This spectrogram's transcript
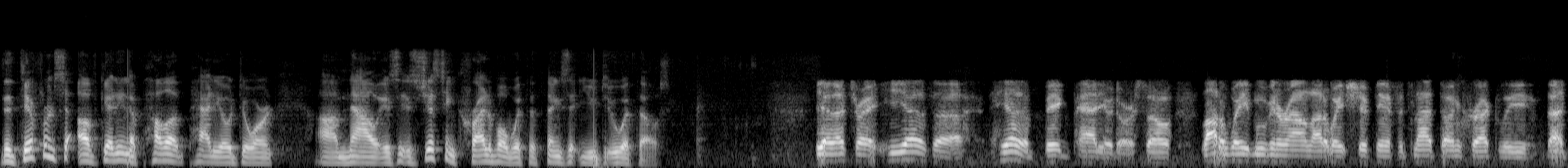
the difference of getting a Pella patio door um, now is is just incredible with the things that you do with those. Yeah, that's right. He has a he has a big patio door, so a lot of weight moving around, a lot of weight shifting. If it's not done correctly, that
